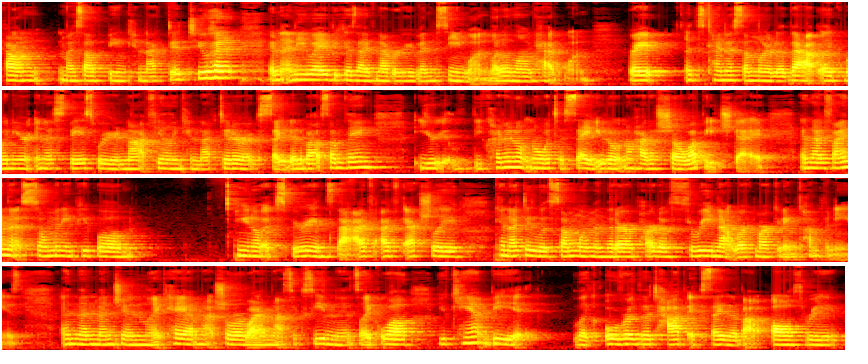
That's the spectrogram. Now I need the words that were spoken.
found myself being connected to it in any way because I've never even seen one, let alone had one, right? It's kind of similar to that. Like when you're in a space where you're not feeling connected or excited about something, you you kind of don't know what to say. You don't know how to show up each day. And I find that so many people you know experience that. I've I've actually connected with some women that are a part of three network marketing companies and then mention like, "Hey, I'm not sure why I'm not succeeding." it's like, "Well, you can't be like over the top excited about all three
